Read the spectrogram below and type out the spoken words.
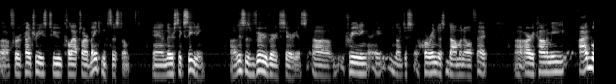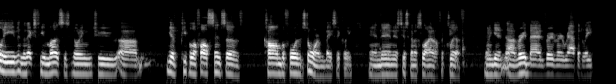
uh, for countries to collapse our banking system. And they're succeeding. Uh, this is very, very serious, um, creating a you know just horrendous domino effect. Uh, our economy, I believe, in the next few months is going to um, give people a false sense of calm before the storm, basically, and then it's just going to slide off a cliff. Going to get uh, very bad, very, very rapidly,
